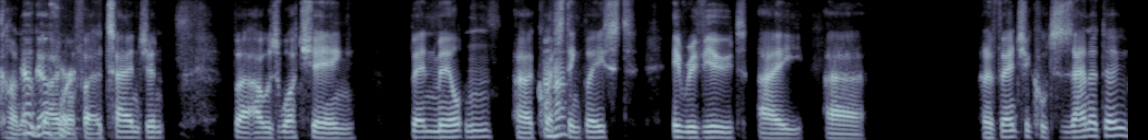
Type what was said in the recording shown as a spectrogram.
kind No, of go going off at a tangent, but I was watching Ben Milton, Uh-huh. uh, Questing Beast. He reviewed a uh, an adventure called Xanadu,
